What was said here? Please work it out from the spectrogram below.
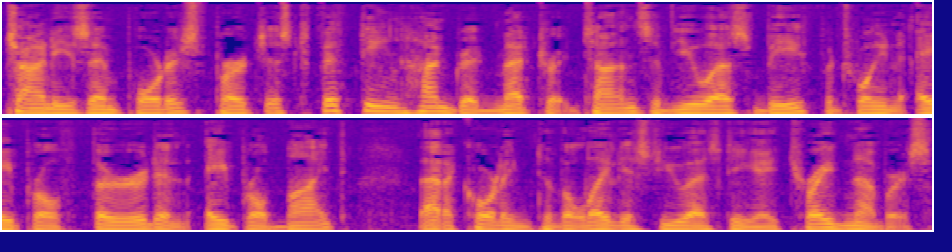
Chinese importers purchased 1,500 metric tons of U.S. beef between April 3rd and April 9th. That according to the latest USDA trade numbers.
